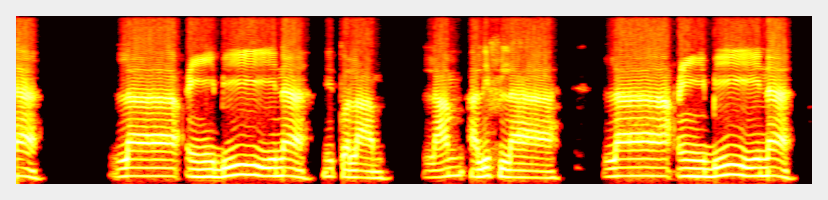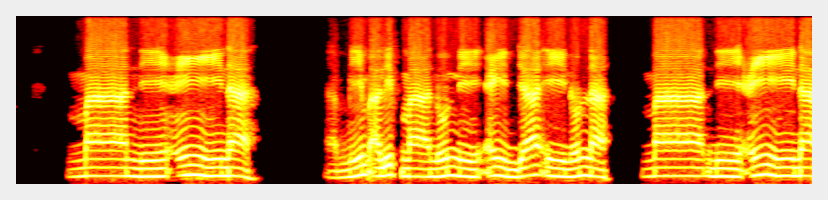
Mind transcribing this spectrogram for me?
นะ ลาอีบีนะนี่ตัวลามลามอลิฟลาลาอีบีนะมานีอีนะอ่ามีมอลิฟมานุนนีอินยาอีนุนนะมานีอีนะ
